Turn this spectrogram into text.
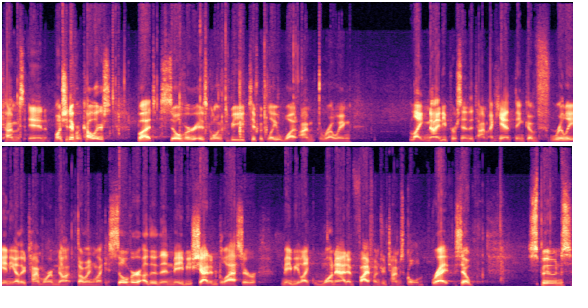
comes in a bunch of different colors, but silver is going to be typically what I'm throwing like 90% of the time. I can't think of really any other time where I'm not throwing like a silver other than maybe shattered glass or maybe like one out of 500 times gold, right? So spoons,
